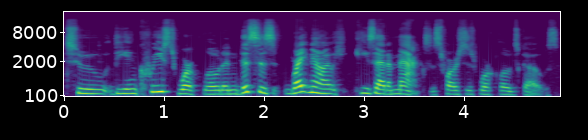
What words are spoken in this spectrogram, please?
to the increased workload? And this is right now, he's at a max as far as his workloads goes.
